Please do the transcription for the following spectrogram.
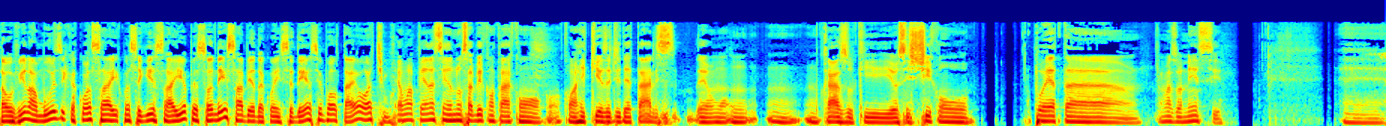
tá ouvindo a música, conseguir, sair, a pessoa nem saber da coincidência e voltar, é ótimo. É uma pena assim eu não saber contar com, com, com a riqueza de detalhes. É um, um, um, um caso que eu assisti com o poeta amazonense. É...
